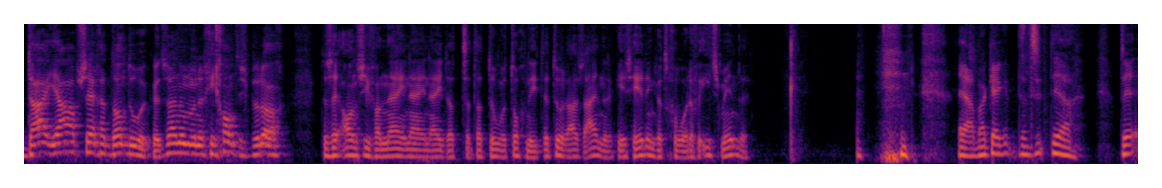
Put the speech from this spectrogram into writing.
daar ja op zeggen, dan doe ik het. Zij noemen een gigantisch bedrag. Toen zei Angie van, nee, nee, nee, dat, dat doen we toch niet. En toen uiteindelijk is Hiddink het geworden voor iets minder. Ja, maar kijk, dat is, ja, de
